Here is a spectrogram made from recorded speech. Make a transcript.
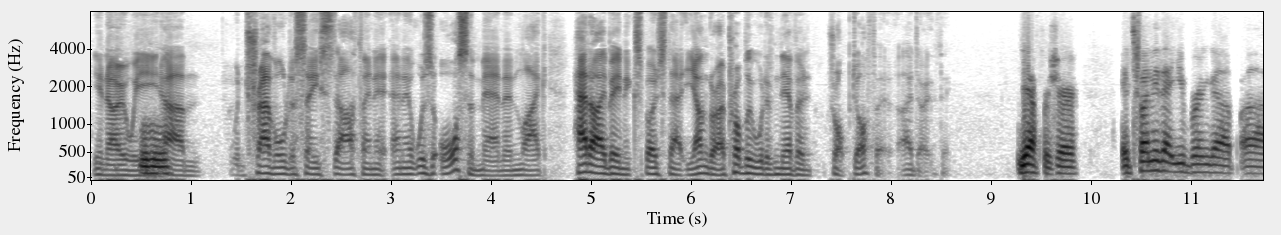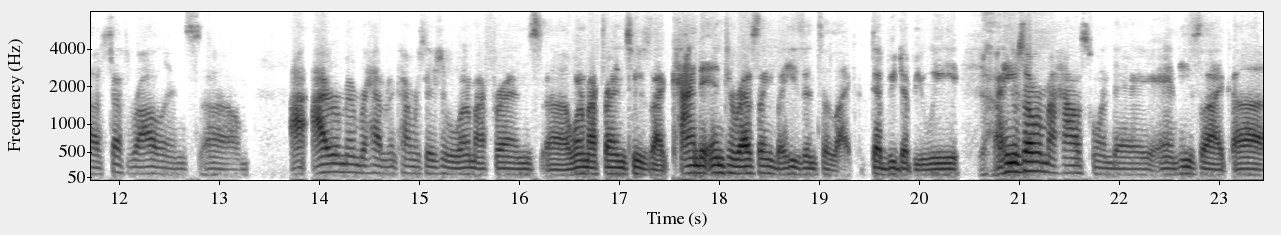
you know we Mm-hmm. um, would travel to see stuff, and it and it was awesome, man. And like, had I been exposed to that younger, I probably would have never dropped off it. I don't think. Yeah, for sure. It's funny that you bring up uh, Seth Rollins. Um, I, I remember having a conversation with one of my friends, uh, one of my friends who's like kind of into wrestling, but he's into like WWE. Yeah. And he was over at my house one day, and he's like, uh,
